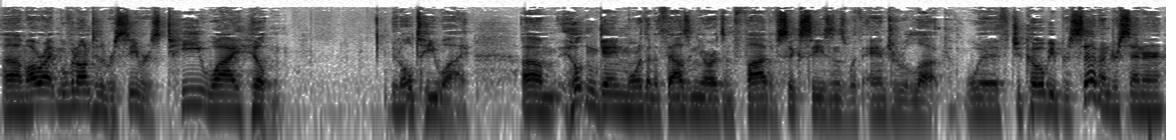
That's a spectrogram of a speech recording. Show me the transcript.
Um, all right, moving on to the receivers. T.Y. Hilton. Good old T.Y. Um, Hilton gained more than 1,000 yards in five of six seasons with Andrew Luck. With Jacoby Brissett under center,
